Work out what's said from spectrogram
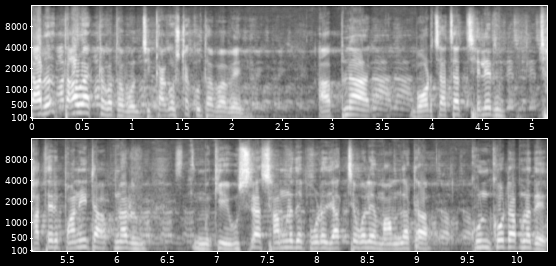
তার তাও একটা কথা বলছি, কাগজটা কোথা পাবেন? আপনার বড় চাচার ছেলের ছাতের পানিটা আপনার কি উসরার সামনে দিয়ে পড়ে যাচ্ছে বলে মামলাটা কোন কোর্ট আপনাদের?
